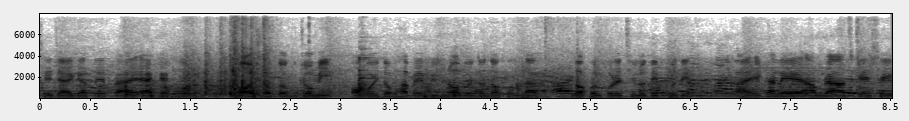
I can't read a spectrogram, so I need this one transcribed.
সেই জায়গাতে প্রায় এক একর নয় শতক জমি অবৈধভাবে, বিভিন্ন অবৈধ দখলদার দখল করেছিল দীর্ঘদিন। এখানে আমরা আজকে সেই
